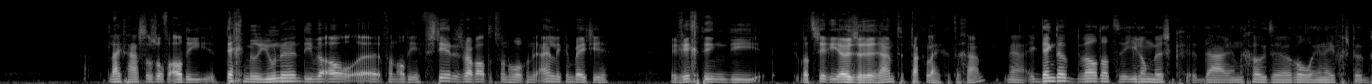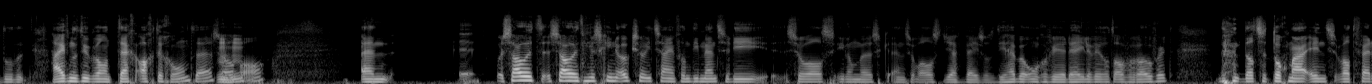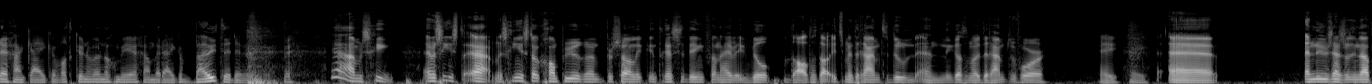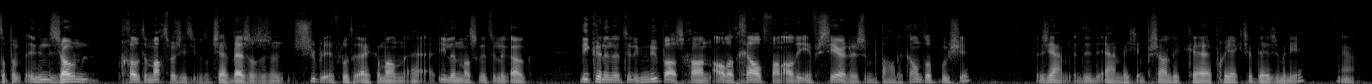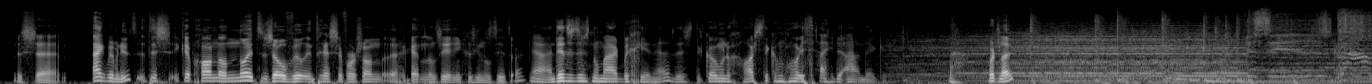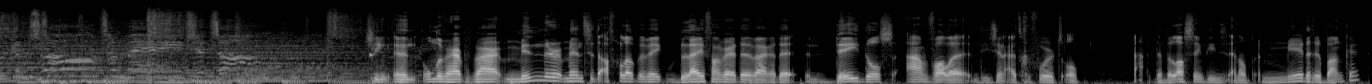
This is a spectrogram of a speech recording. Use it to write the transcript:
Het lijkt haast alsof al die techmiljoenen die we al eh, van al die investeerders waar we altijd van horen, nu eindelijk een beetje richting die wat serieuzere ruimtetak lijken te gaan. Ja, ik denk ook wel dat Elon Musk daar een grote rol in heeft gespeeld. Ik bedoel, hij heeft natuurlijk wel een tech-achtergrond, hè, zelf Mhm. al. En zou, het, zou het misschien ook zoiets zijn van die mensen die, zoals Elon Musk en zoals Jeff Bezos, die hebben ongeveer de hele wereld al veroverd, dat ze toch maar eens wat verder gaan kijken. Wat kunnen we nog meer gaan bereiken buiten de wereld? Ja, misschien. En misschien is, het, ja, misschien is het ook gewoon puur een persoonlijk interesse ding van hey, ik wil altijd al iets met ruimte doen en ik had er nooit de ruimte voor. Hey. Hey. Eh, en nu zijn ze inderdaad op een, in zo'n grote machtspositie. Want Jeff Bezos is een super invloedrijke man. Eh, Elon Musk natuurlijk ook. Die kunnen natuurlijk nu pas gewoon al dat geld van al die investeerders een bepaalde kant op pushen. Dus ja, ja een beetje een persoonlijk eh, projectje op deze manier. Ja. Dus eh, ah, ik ben benieuwd. Het is, ik heb gewoon nog nooit zoveel interesse voor zo'n eh, raketlancering gezien als dit hoor. Ja, en dit is dus nog maar het begin, hè? Dus er komen nog hartstikke mooie tijden aan, denk ik. Wordt leuk. Misschien een onderwerp waar minder mensen de afgelopen week blij van werden, waren de DDoS-aanvallen die zijn uitgevoerd op nou, de Belastingdienst en op meerdere banken.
